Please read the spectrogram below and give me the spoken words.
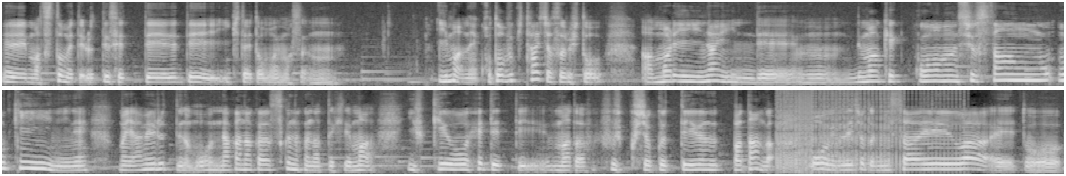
えーまあ、勤めてるっていう設定でいきたいと思います。うん今ね寿退社する人あんまりいないんで,、うん、でまあ結婚出産を機にね、まあ、辞めるっていうのもなかなか少なくなってきてまあ育休を経てってまた復職っていうパターンが多いのでちょっとミサエはえっ、ー、と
